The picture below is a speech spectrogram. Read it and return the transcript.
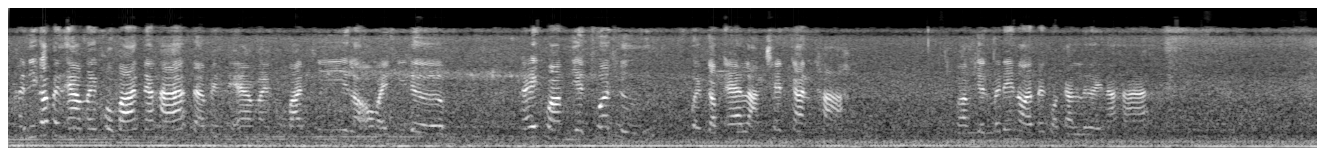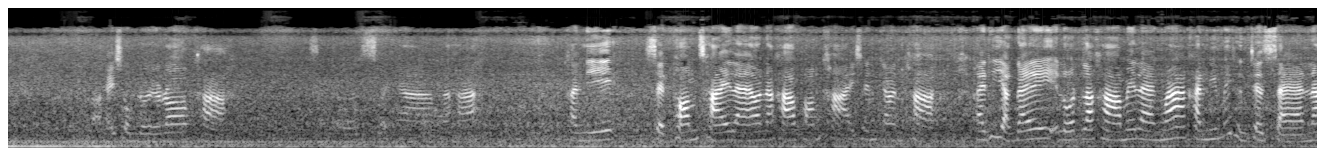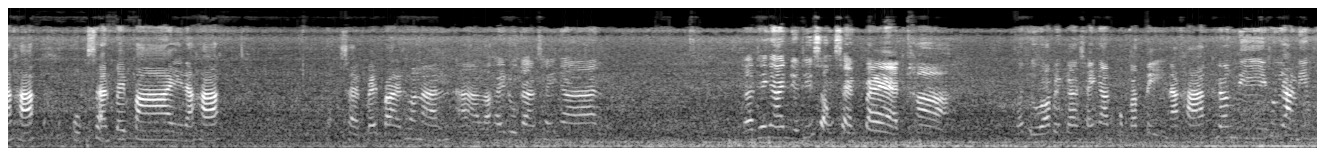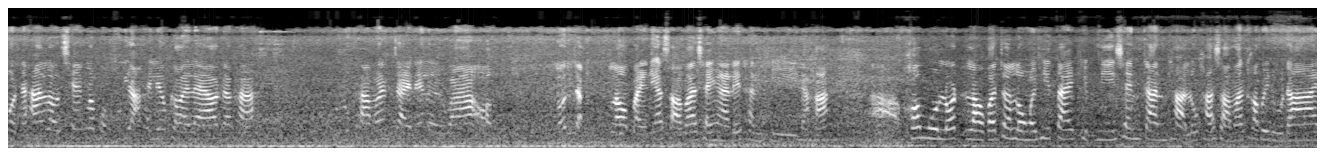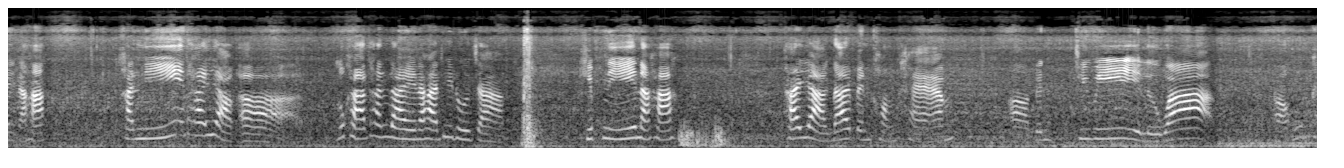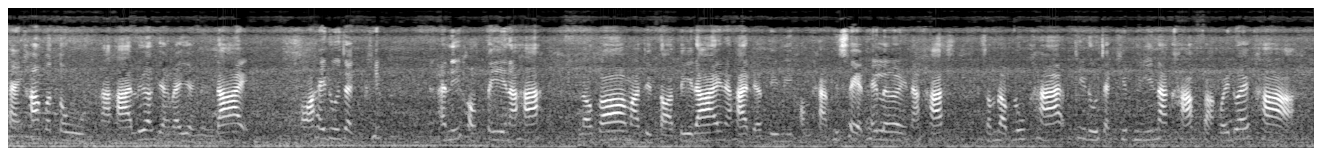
คันนี้ก็เป็นแอร์ไมโครบัสนะคะ แต่เป็นแอร์ไมโครบัสที่เราเอาไว้ที่เดิม ให้ความเย็นทั่วถึงเหมือนกับแอร์หลังเช่นกันค่ะ ความเย็นไม่ได้น้อยไปกว่ากันเลยนะคะเราให้ชมโดยรอบค่ะ สวยงามนะคะ คันนี้เสร็จพร้อมใช้แล้วนะคะ พร้อมขายเช่นกันค่ะ รที่อยากได้รถราคาไม่แรงมาก คันนี้ไม่ถึง 7 0 0 0 0นนะคะ6 0 0 0 0ไปลายๆนะคะ6 0 0 0 0ไปลายๆเท่านั้นอ่าเราให้ดูการใช้งานการใช้งานอยู่ที่ 2 8 0 0 0ค่ะ ก็ถือว่าเป็นการใช้งานปกตินะคะ เครื่องดีทุกอย่างดีหมดนะคะ เราเช็คระบบทุกอย่างให้เรียบร้อยแล้วนะคะ ลูกค้ามั่นใจได้เลยว่าออกรถจากเราไปเนี่ยสามารถใช้งานได้ทันทีนะคะ ข้อมูลรถเราก็จะลงไว้ที่ใต้คลิปนี้เช่นกันค่ะ ลูกค้าสามารถเข้าไปดูได้นะคะคันนี้ถ้าอยากลูกค้าท่านใดนะคะที่ดูจากคลิปนี้นะคะ ถ้าอยากได้เป็นของแถมเป็นทีวี หรือว่าหุ้มแผงข้างประตูนะคะ เลือกอย่างใดอย่างหนึ่งได้ ขอให้ดูจากคลิปอันนี้ของตีนะคะ แล้วก็มาติดต่อตีได้นะคะ เดี๋ยวตีมีของแถมพิเศษให้เลยนะคะ สำหรับลูกค้าที่ดูจากคลิปนี้นะคะ ฝากไว้ด้วยค่ะ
